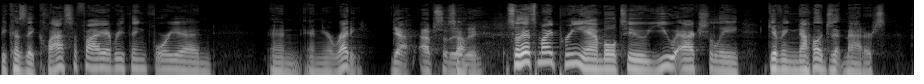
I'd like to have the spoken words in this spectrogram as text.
because they classify everything for you and and and you're ready. Yeah. So, Absolutely. so that's my preamble to you actually giving knowledge that matters.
